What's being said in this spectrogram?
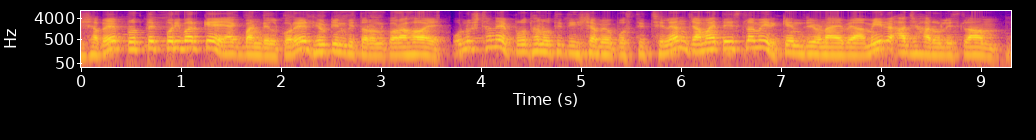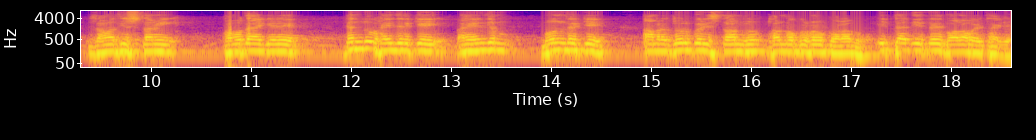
হিসাবে প্রত্যেক পরিবারকে এক বান্ডেল করে ঢেউটিন বিতরণ করা হয়। অনুষ্ঠানে প্রধান অতিথি হিসাবে উপস্থিত ছিলেন জামায়াতে ইসলামীর কেন্দ্রীয় নায়েবে আমির আজহারুল ইসলাম। জামাত ইসলামী ক্ষমতায় গেলে হিন্দু ভাইদেরকে বা হিন্দু বোনদেরকে আমরা জোর করে ইসলাম ধর্ম গ্রহণ করাবো, ইত্যাদি ইত্যাদি বলা হয়ে থাকে।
